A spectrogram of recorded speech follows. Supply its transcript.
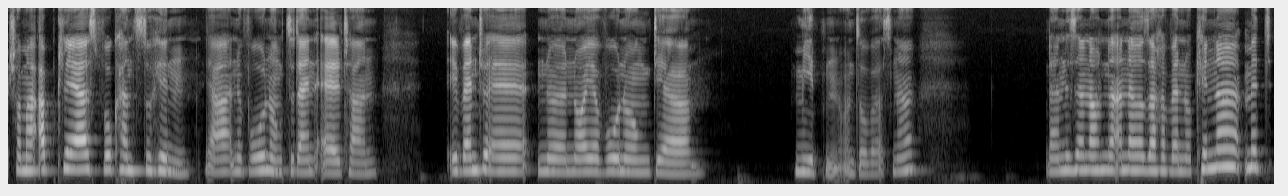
schon mal abklärst, wo kannst du hin, ja, eine Wohnung zu deinen Eltern, eventuell eine neue Wohnung dir mieten und sowas, ne? Dann ist ja noch eine andere Sache, wenn du Kinder mit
